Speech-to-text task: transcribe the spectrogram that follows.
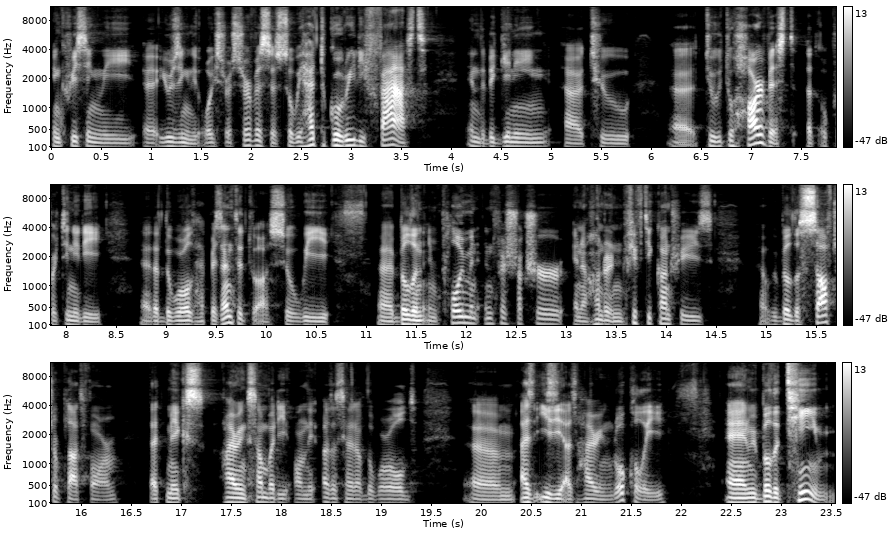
increasingly uh, using the Oyster services. So we had to go really fast in the beginning uh, to uh, to to harvest that opportunity that the world had presented to us. So we uh, built an employment infrastructure in 150 countries. Uh, we build a software platform that makes hiring somebody on the other side of the world um, as easy as hiring locally. And we built a team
